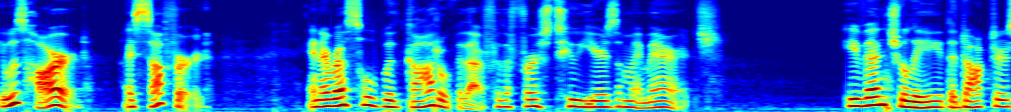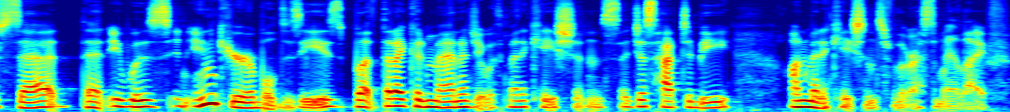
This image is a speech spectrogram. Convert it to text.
It was hard. I suffered. And I wrestled with God over that for the first two years of my marriage. Eventually, the doctors said that it was an incurable disease, but that I could manage it with medications. I just had to be on medications for the rest of my life.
